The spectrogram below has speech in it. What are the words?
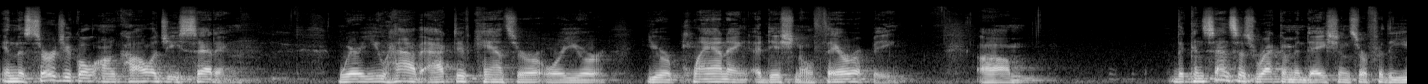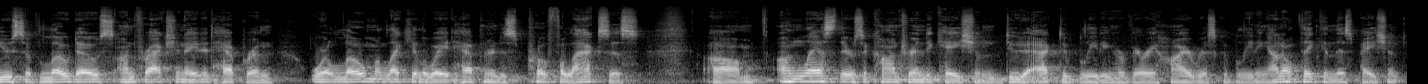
In the surgical oncology setting, where you have active cancer or you're you're planning additional therapy. Um, the consensus recommendations are for the use of low-dose unfractionated heparin or low molecular weight heparin as prophylaxis um, unless there's a contraindication due to active bleeding or very high risk of bleeding. I don't think in this patient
